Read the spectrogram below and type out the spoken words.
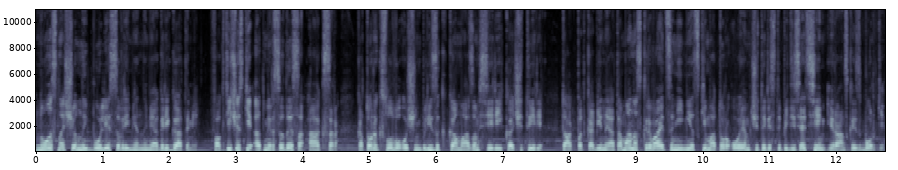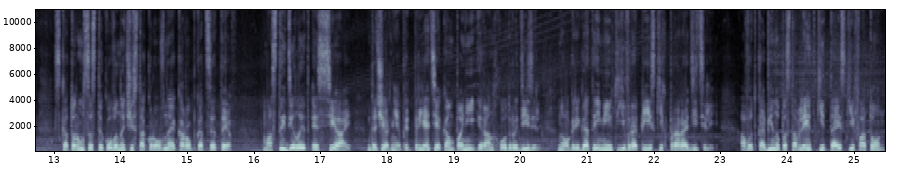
но оснащенный более современными агрегатами. Фактически от Mercedes Axer, который, к слову, очень близок к КАМАЗам серии К4. Так, под кабиной Атамана скрывается немецкий мотор ОМ-457 иранской сборки, с которым состыкована чистокровная коробка CTF. Мосты делает SCI, дочернее предприятие компании Иран Ходро Дизель, но агрегаты имеют европейских прародителей. А вот кабину поставляет китайский Фотон,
